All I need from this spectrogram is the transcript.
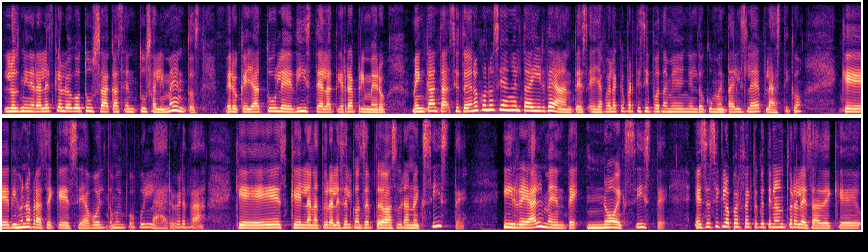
Los minerales que luego tú sacas en tus alimentos, pero que ya tú le diste a la tierra primero. Me encanta. Si ustedes no conocían al Tair de antes, ella fue la que participó también en el documental Isla de Plástico, que dijo una frase que se ha vuelto muy popular, ¿verdad? Que es que en la naturaleza el concepto de basura no existe y realmente no existe. Ese ciclo perfecto que tiene la naturaleza de que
